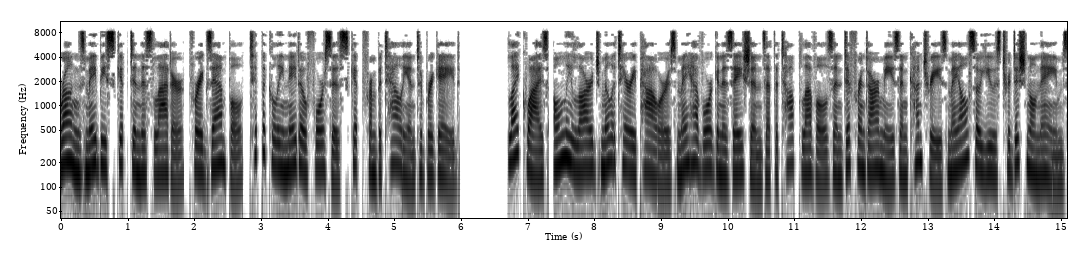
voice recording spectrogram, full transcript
Rungs may be skipped in this ladder, for example, typically NATO forces skip from battalion to brigade. Likewise, only large military powers may have organizations at the top levels and different armies and countries may also use traditional names,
